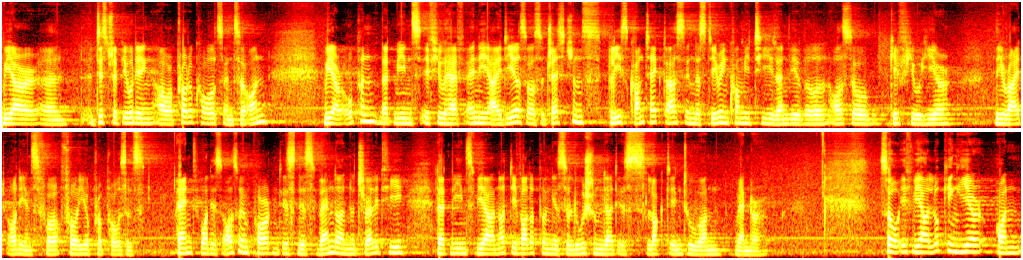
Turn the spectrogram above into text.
we are uh, distributing our protocols and so on. We are open. That means if you have any ideas or suggestions, please contact us in the steering committee. Then we will also give you here the right audience for, for your proposals. And what is also important is this vendor neutrality. That means we are not developing a solution that is locked into one vendor. So if we are looking here on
